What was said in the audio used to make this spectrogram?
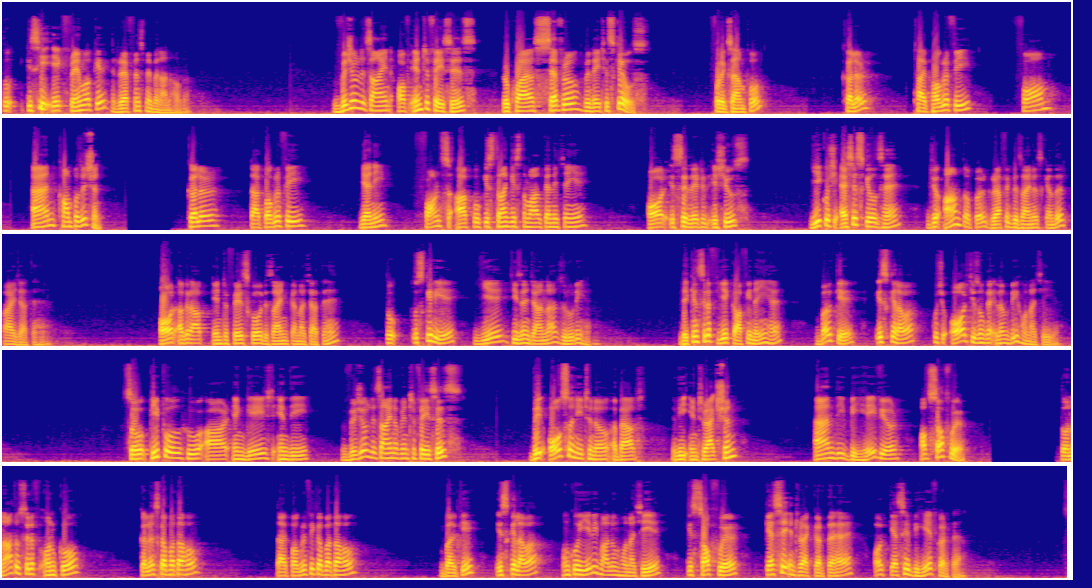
تو کسی ایک فریم ورک کے ریفرنس میں بنانا ہوگا visual design of interfaces requires several related skills. For example, color, typography, form, and composition. Color, typography, یعنی فونٹس آپ کو کس طرح کے استعمال کرنے چاہیے اور اس سے ریلیٹڈ ایشوز یہ کچھ ایسے سکلز ہیں جو عام طور پر گرافک ڈیزائنرز کے اندر پائے جاتے ہیں اور اگر آپ انٹرفیس کو ڈیزائن کرنا چاہتے ہیں تو اس کے لیے یہ چیزیں جاننا ضروری ہیں لیکن صرف یہ کافی نہیں ہے بلکہ اس کے علاوہ کچھ اور چیزوں کا علم بھی ہونا چاہیے so people who are engaged in the visual design of interfaces they also need to know about the interaction and the behaviour of software تو نہ تو صرف ان کو کلرس کا پتہ ہو ٹائپوگرافی کا پتہ ہو بلکہ اس کے علاوہ ان کو یہ بھی معلوم ہونا چاہیے کہ سافٹ ویئر کیسے انٹریکٹ کرتا ہے اور کیسے بہیو کرتا ہے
